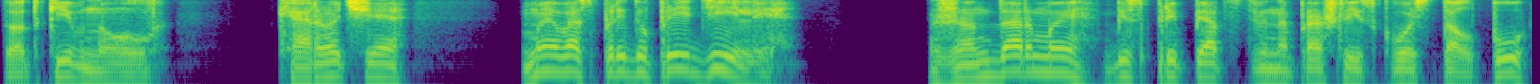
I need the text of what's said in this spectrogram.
Тот кивнул. «Короче, мы вас предупредили». Жандармы беспрепятственно прошли сквозь толпу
